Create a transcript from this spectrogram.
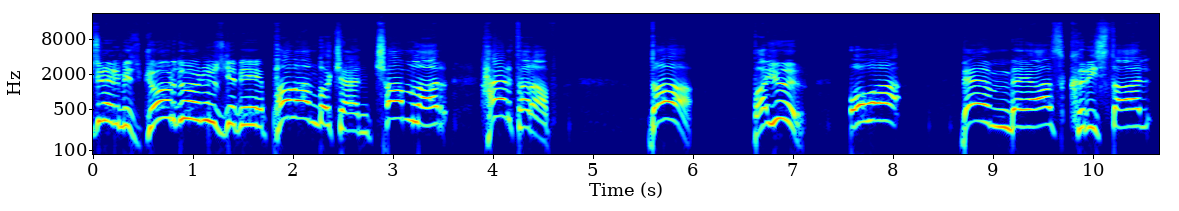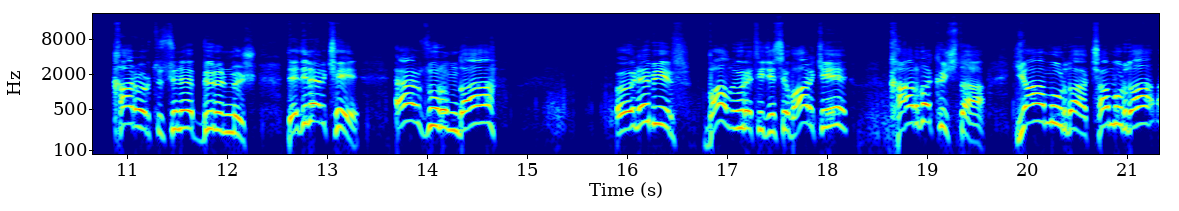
izleyicilerimiz gördüğünüz gibi Palandöken, Çamlar her taraf. Dağ, bayır, ova bembeyaz kristal kar örtüsüne bürünmüş. Dediler ki Erzurum'da öyle bir bal üreticisi var ki karda kışta, yağmurda, çamurda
